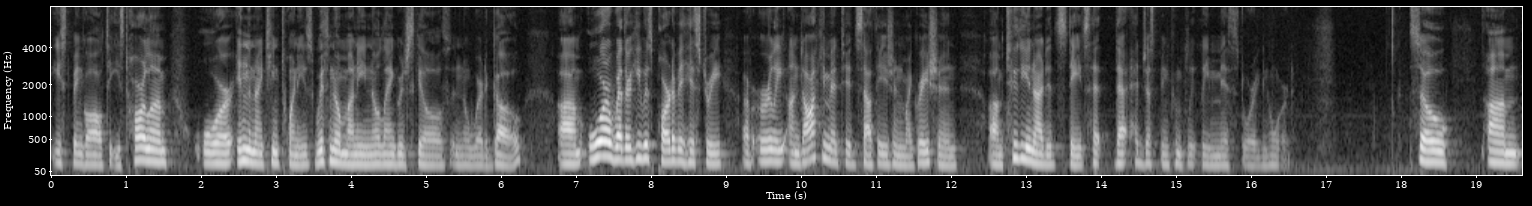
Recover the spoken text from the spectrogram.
East Bengal to East Harlem, or in the 1920s with no money, no language skills, and nowhere to go, um, or whether he was part of a history of early undocumented South Asian migration um, to the United States ha- that had just been completely missed or ignored. So, um,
